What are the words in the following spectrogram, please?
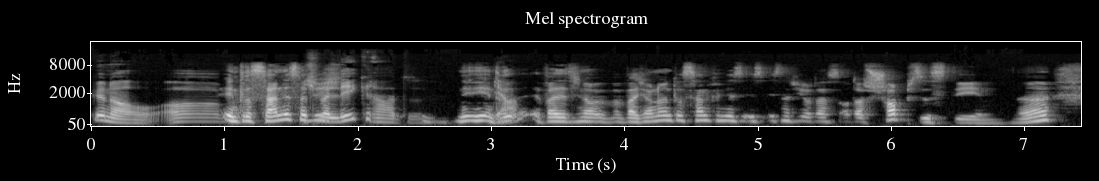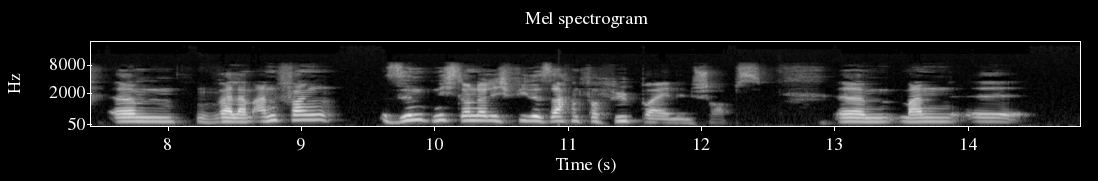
Genau. Ähm, interessant ist natürlich. Ich überlege gerade. Nee, nee, ja? was, ich noch, ich auch noch interessant finde, ist, ist, ist natürlich auch das, auch das Shop-System. Ne? Ähm, mhm. Weil am Anfang sind nicht sonderlich viele Sachen verfügbar in den Shops. Ähm, man, äh,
